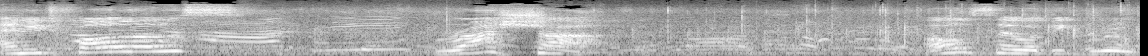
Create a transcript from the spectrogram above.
And it follows Russia. Also a big group.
